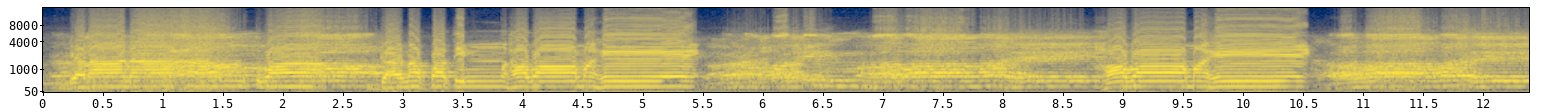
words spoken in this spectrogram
गणानाम त्वा गणपतिम हवामहे। गणपतिं हवामहे। हवामहे। हवामहे।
